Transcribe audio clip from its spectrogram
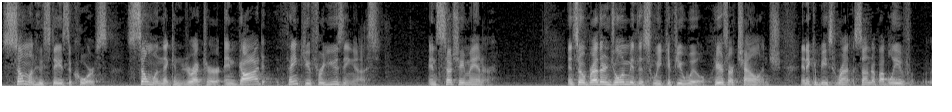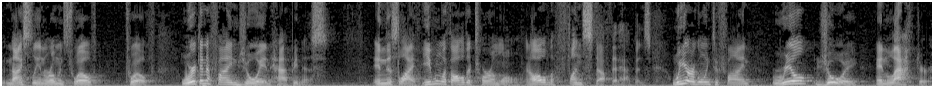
someone who stays the course, someone that can direct her. And God, thank you for using us in such a manner. And so, brethren, join me this week, if you will. Here's our challenge. And it could be summed up, I believe, nicely in Romans 12 12. We're going to find joy and happiness in this life, even with all the turmoil and all the fun stuff that happens, we are going to find real joy and laughter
